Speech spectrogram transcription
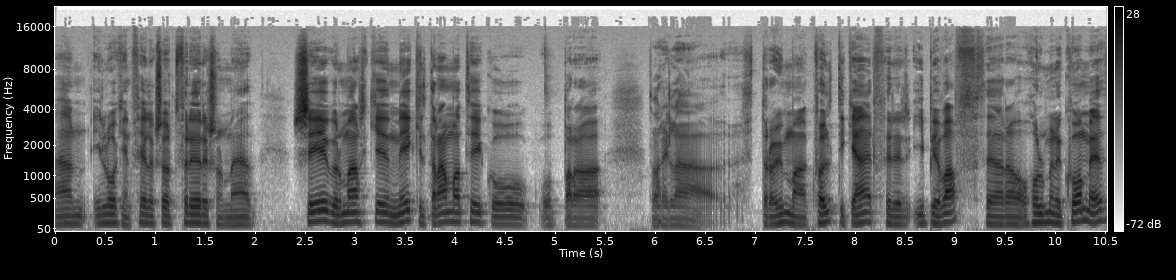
en í lokin Felix Ört Friðriksson með sigur markið, mikil dramatík og, og bara það var eiginlega drauma kvöld í gær fyrir IPVF þegar á holminni komið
